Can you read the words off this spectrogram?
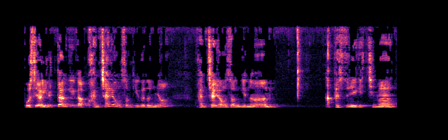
보세요. 1단계가 관찰 형성기거든요. 관찰 형성기는 앞에서도 얘기했지만,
